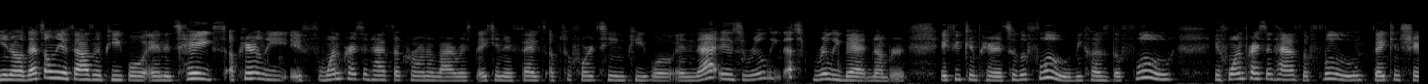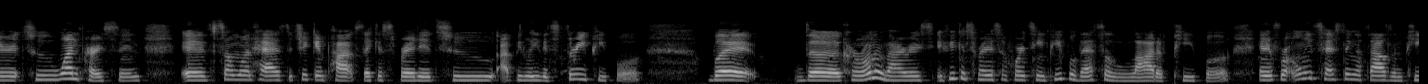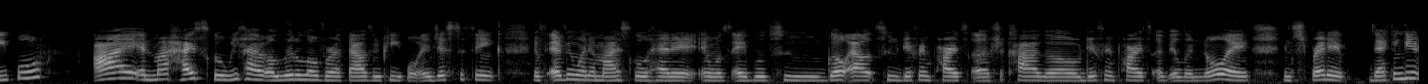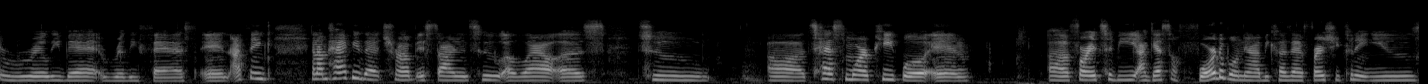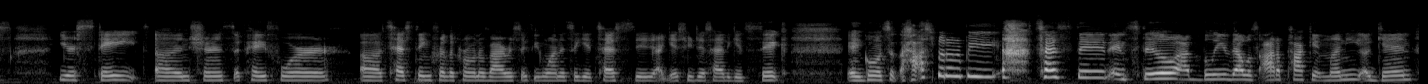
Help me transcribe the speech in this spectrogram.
you know that's only a thousand people and it takes apparently if one person has the coronavirus they can infect up to 14 people and that is really that's really bad number if you compare it to the flu because the flu if one person has the flu they can share it to one person if someone has the chicken pox they can spread it to i believe it's three people but the coronavirus, if you can spread it to 14 people, that's a lot of people. And if we're only testing a thousand people, I in my high school we have a little over a thousand people, and just to think if everyone in my school had it and was able to go out to different parts of Chicago, different parts of Illinois, and spread it, that can get really bad really fast. And I think, and I'm happy that Trump is starting to allow us to uh, test more people and uh, for it to be, I guess, affordable now because at first you couldn't use your state uh, insurance to pay for uh, testing for the coronavirus if you wanted to get tested. I guess you just had to get sick and go into the hospital to be tested, and still, I believe that was out of pocket money again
